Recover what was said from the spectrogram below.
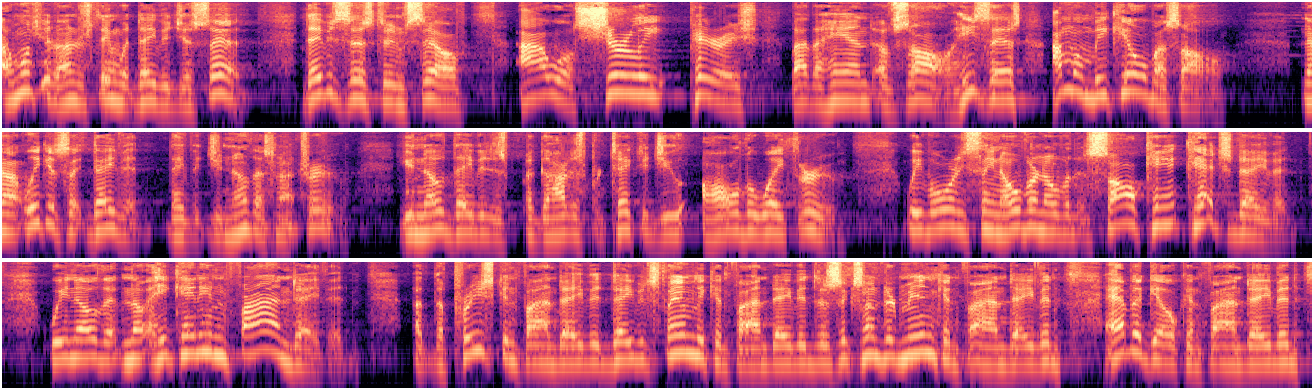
I want you to understand what David just said. David says to himself, I will surely perish by the hand of Saul. He says, I'm going to be killed by Saul. Now, we could say, David, David, you know that's not true. You know David is, God has protected you all the way through. We've already seen over and over that Saul can't catch David. We know that no, he can't even find David. Uh, the priest can find David. David's family can find David. The 600 men can find David. Abigail can find David.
